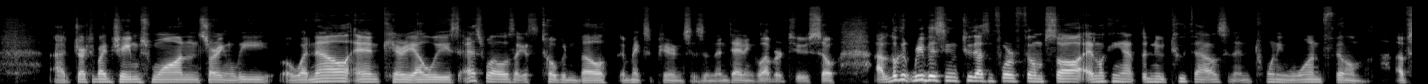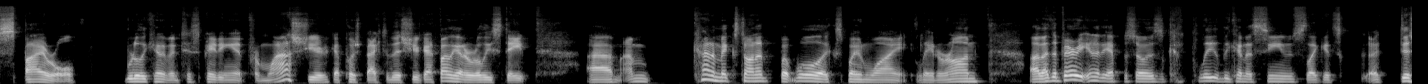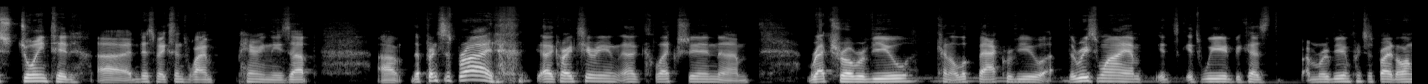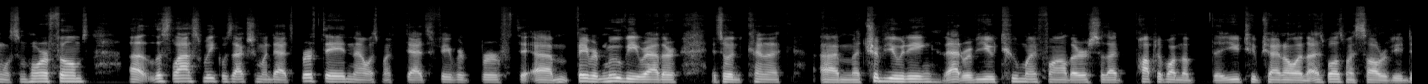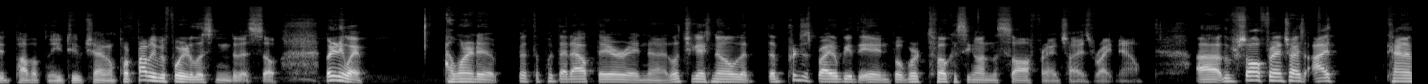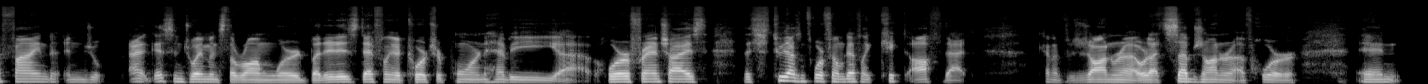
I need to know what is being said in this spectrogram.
uh, directed by James Wan, starring Leigh Whannell and Cary Elwes, as well as I guess Tobin Bell makes appearances, and then Danny Glover too. So, uh, look at revisiting 2004 film Saw and looking at the new 2021 film of Spiral. Really kind of anticipating it from last year. Got pushed back to this year. Got finally got a release date. Um, I'm kind of mixed on it, but we'll explain why later on. Uh, at the very end of the episode, this completely kind of seems like it's uh, disjointed, uh, and this makes sense why I'm pairing these up. Uh, the Princess Bride, Criterion uh, Collection um, retro review, kind of look back review. The reason why I'm it's it's weird because I'm reviewing Princess Bride along with some horror films. Uh, this last week was actually my dad's birthday, and that was my dad's favorite birthday, um, favorite movie rather. And so it kind of I'm attributing that review to my father. So that popped up on the, the YouTube channel, and as well as my Saw review did pop up on the YouTube channel, probably before you're listening to this. So, but anyway, I wanted to put, to put that out there and uh, let you guys know that the Princess Bride will be at the end, but we're focusing on the Saw franchise right now. Uh, the Saw franchise, I kind of find enjoy. I guess enjoyment's the wrong word, but it is definitely a torture porn heavy uh, horror franchise. This 2004 film definitely kicked off that kind of genre or that subgenre of horror. And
